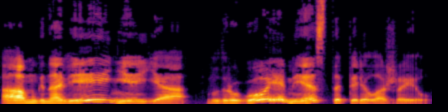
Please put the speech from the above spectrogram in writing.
а мгновение я в другое место переложил.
